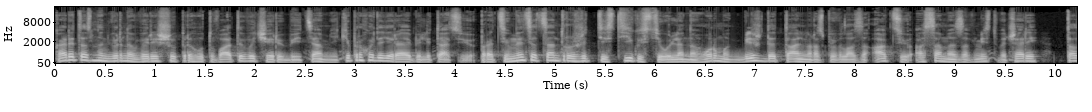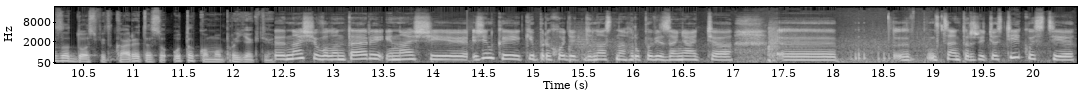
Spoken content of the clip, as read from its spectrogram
Карітас надвірно вирішив приготувати вечерю бійцям, які проходять реабілітацію. Працівниця центру життєстійкості Уляна Гурмак більш детально розповіла за акцію, а саме за вміст вечері та за досвід Карітасу у такому проєкті. Е, Наші волонтери і наші жінки, які приходять до нас на групові заняття е, в центр життєстійкості,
